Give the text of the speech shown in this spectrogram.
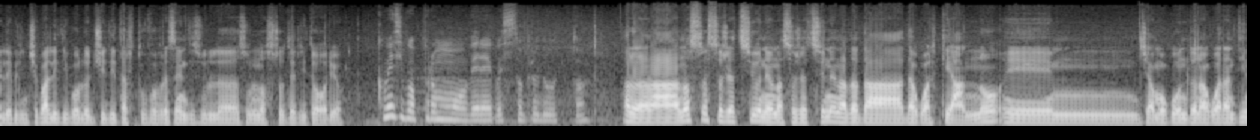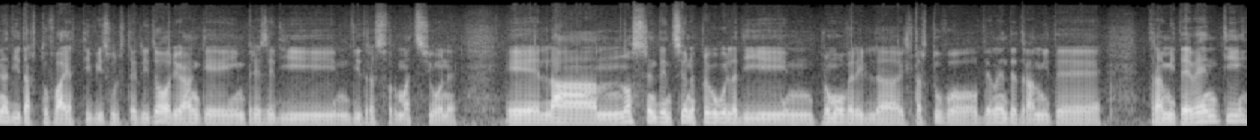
le principali tipologie di tartufo presenti sul, sul nostro territorio. Come si può promuovere questo prodotto? Allora, la nostra associazione è un'associazione nata da, da, qualche anno e mm, diciamo, conta una quarantina di tartufai attivi sul territorio e anche imprese di, di trasformazione. E la nostra intenzione è proprio quella di mm, promuovere il, il tartufo ovviamente tramite tramite eventi,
